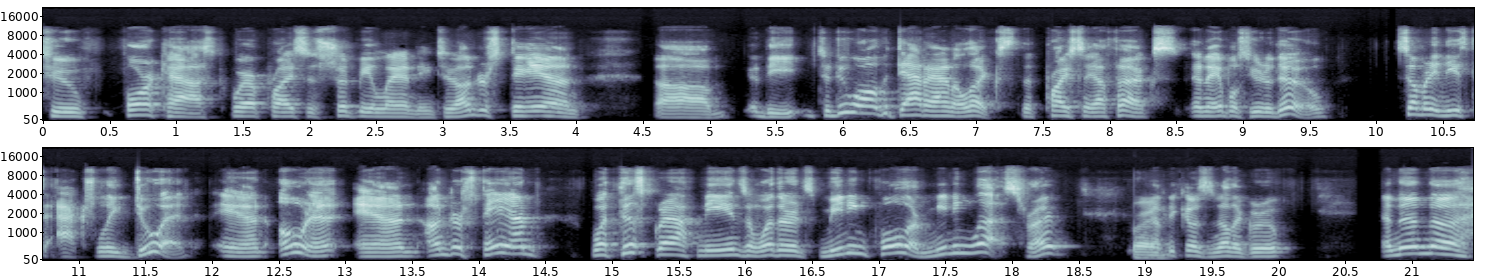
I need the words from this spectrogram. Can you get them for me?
to forecast where prices should be landing, to understand um, the to do all the data analytics that Pricefx enables you to do, somebody needs to actually do it and own it and understand what this graph means and whether it's meaningful or meaningless, right? Right. That becomes another group. And then the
